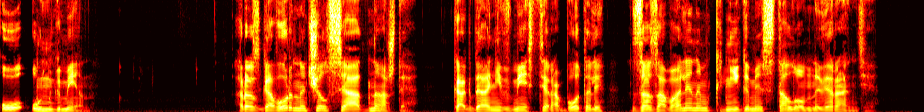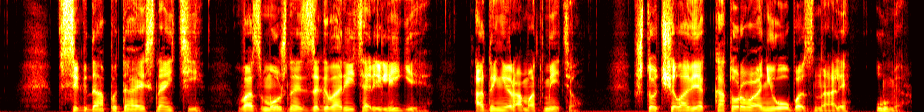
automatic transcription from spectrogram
О-Унгмен. Разговор начался однажды, когда они вместе работали за заваленным книгами столом на веранде. Всегда пытаясь найти возможность заговорить о религии, Аденирам отметил, что человек, которого они оба знали, умер.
